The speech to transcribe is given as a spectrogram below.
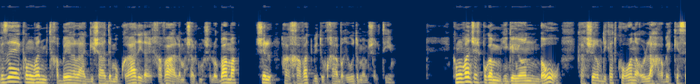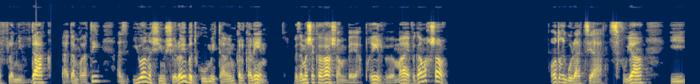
וזה כמובן מתחבר לגישה הדמוקרטית הרחבה, למשל כמו של אובמה, של הרחבת ביטוחי הבריאות הממשלתיים. כמובן שיש פה גם היגיון ברור, כאשר בדיקת קורונה עולה הרבה כסף לנבדק, לאדם פרטי, אז יהיו אנשים שלא ייבדקו מטעמים כלכליים, וזה מה שקרה שם באפריל ובמאי וגם עכשיו. עוד רגולציה צפויה היא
